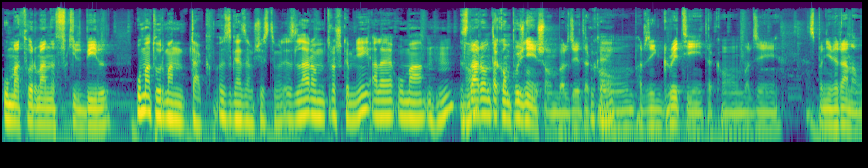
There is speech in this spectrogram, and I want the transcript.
Uma Thurman w Kill Bill. Uma Thurman, tak, zgadzam się z tym. Z Larą troszkę mniej, ale Uma... Mhm, no. Z Larą taką późniejszą, bardziej taką, okay. bardziej gritty, taką bardziej sponiewieraną.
